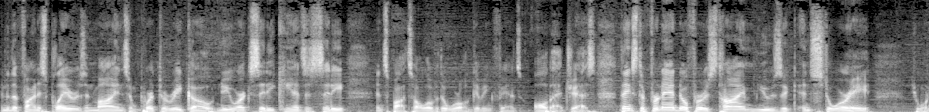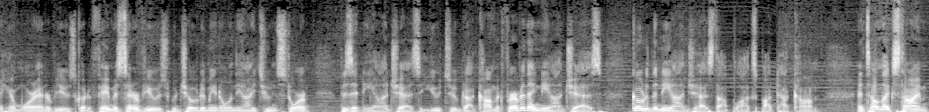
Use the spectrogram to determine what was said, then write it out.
into the finest players and minds in Puerto Rico, New York City, Kansas City, and spots all over the world, giving fans all that jazz. Thanks to Fernando for his time, music, and story. If you want to hear more interviews, go to Famous Interviews with Joe Dimino in the iTunes Store. Visit Neon Jazz at YouTube.com. And for everything Neon Jazz, go to the neonjazz.blogspot.com. Until next time,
